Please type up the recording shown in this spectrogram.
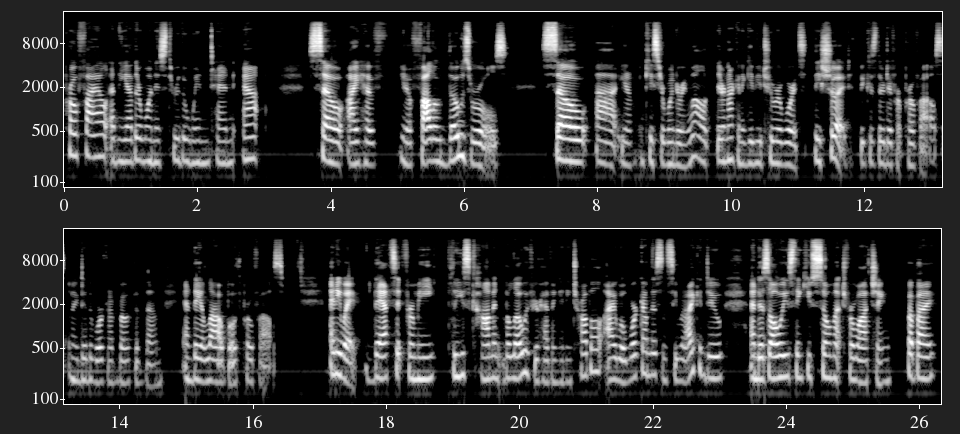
profile and the other one is through the Win 10 app. So I have, you know, followed those rules. So, uh, you know, in case you're wondering, well, they're not going to give you two rewards. They should because they're different profiles. And I did the work on both of them and they allow both profiles. Anyway, that's it for me. Please comment below if you're having any trouble. I will work on this and see what I can do. And as always, thank you so much for watching. Bye bye.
